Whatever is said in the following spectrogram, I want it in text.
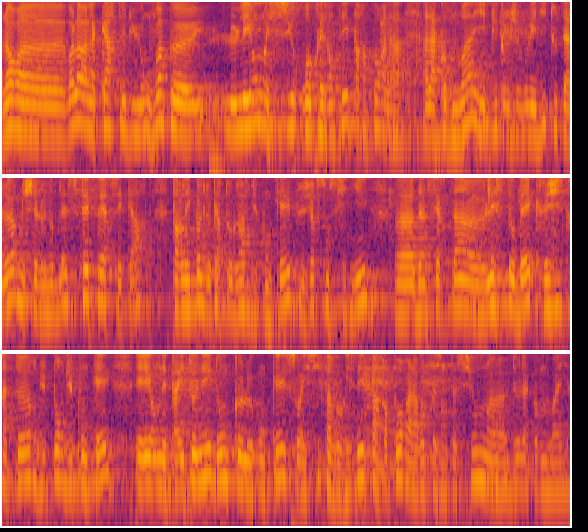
Alors euh, voilà la carte du. On voit que le Léon est surreprésenté par rapport à la, Cornouaille. Et puis, comme je vous l'ai dit tout à l'heure, Michel Le Noblesse fait faire ces cartes par l'école de cartographes du Conquet. Plusieurs sont signées euh, d'un certain euh, Lestobec, registrateur du port du Conquet. Et on n'est pas étonné donc que le Conquet soit ici favorisé par rapport à la représentation de la Cornouaille.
